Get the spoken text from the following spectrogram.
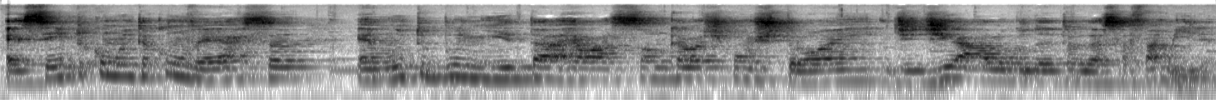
É sempre com muita conversa, é muito bonita a relação que elas constroem de diálogo dentro dessa família.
